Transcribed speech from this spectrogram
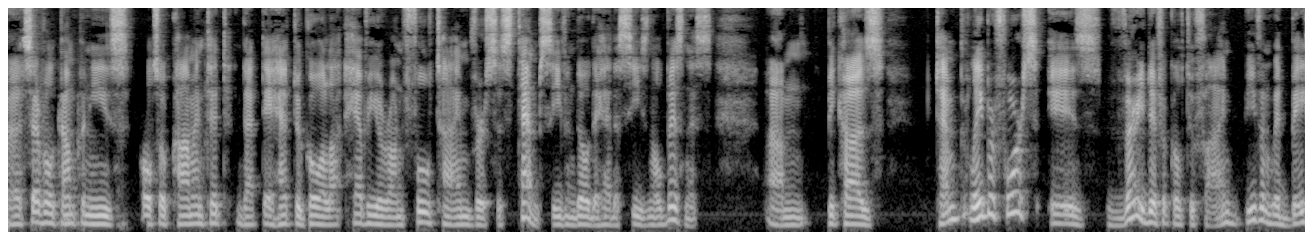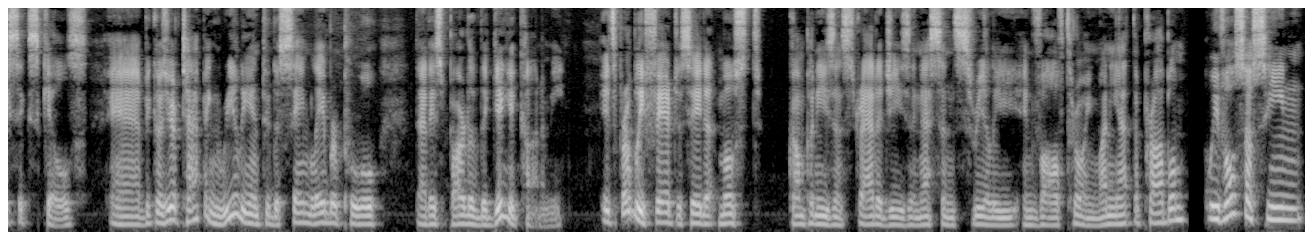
uh, several companies also commented that they had to go a lot heavier on full time versus temps, even though they had a seasonal business, um, because temp labor force is very difficult to find, even with basic skills, and because you're tapping really into the same labor pool that is part of the gig economy. It's probably fair to say that most companies and strategies, in essence, really involve throwing money at the problem. We've also seen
